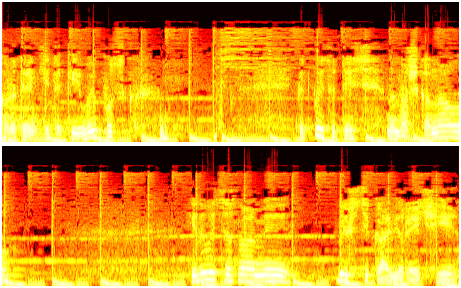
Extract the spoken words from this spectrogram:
коротенький такий випуск. Підписуйтесь на наш канал і дивіться з нами більш цікаві речі.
